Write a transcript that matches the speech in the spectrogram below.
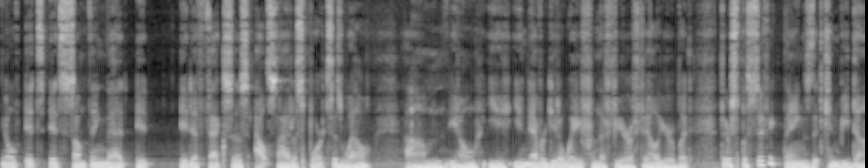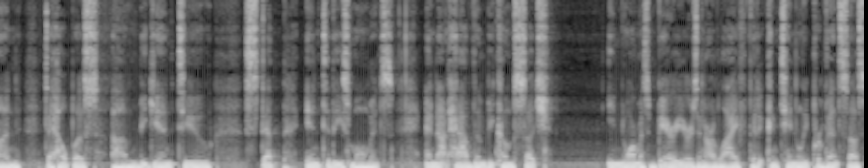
you know, it's, it's something that it, it affects us outside of sports as well. Um, you know, you, you never get away from the fear of failure, but there are specific things that can be done to help us um, begin to step into these moments and not have them become such enormous barriers in our life that it continually prevents us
